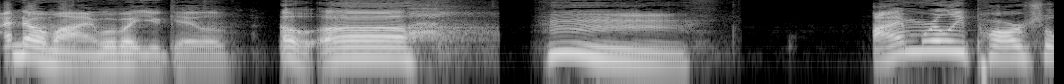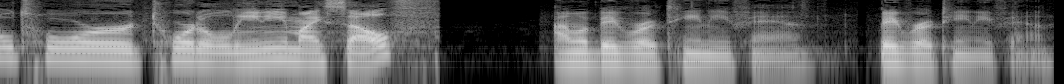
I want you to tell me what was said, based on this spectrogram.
I know mine. What about you, Caleb? Oh, uh, hmm. I'm really partial toward tortellini myself. I'm a big Rotini fan. Big Rotini fan.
